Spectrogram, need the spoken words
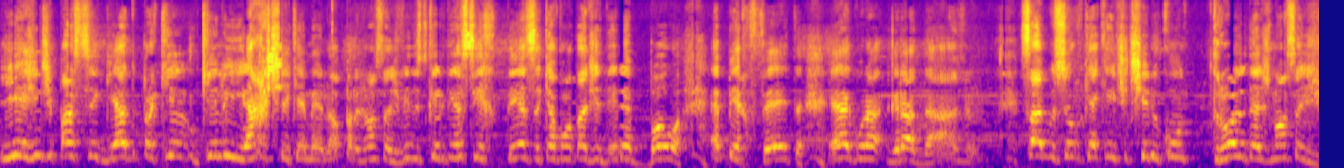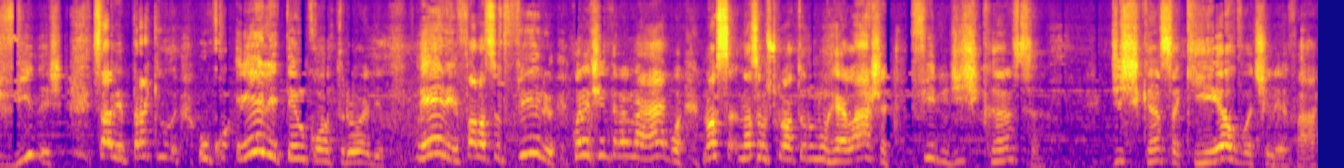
E a gente pare de ser guiado para o que ele acha que é melhor para as nossas vidas, que ele tenha certeza que a vontade dele é boa, é perfeita, é agradável. Sabe, o Senhor quer que a gente tire o controle das nossas vidas. Sabe, para que o, o, ele tenha o controle. Ele fala, seu filho, quando a gente entra na água, nossa, nossa musculatura não relaxa. Filho, descansa. Descansa que eu vou te levar.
